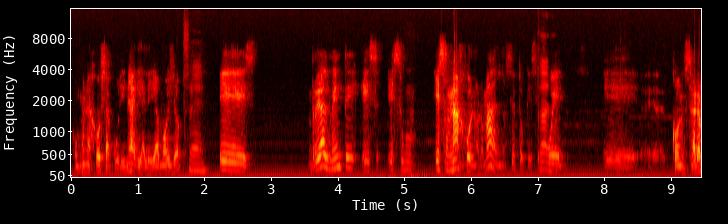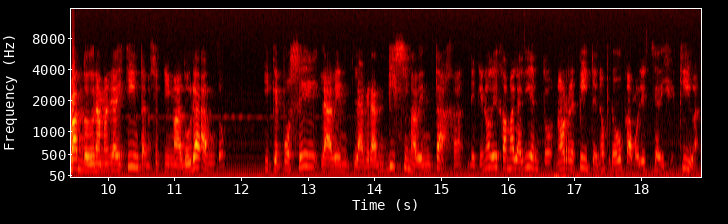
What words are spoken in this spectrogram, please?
como una joya culinaria, le llamo yo, es realmente es, es, un, es un ajo normal, ¿no es cierto? Que se fue eh, conservando de una manera distinta, ¿no es cierto? Y madurando, y que posee la, la, grandísima ventaja de que no deja mal aliento, no repite, no provoca molestia digestiva.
